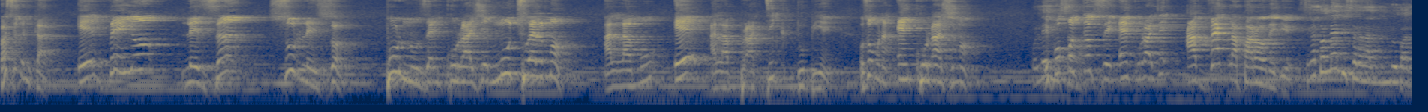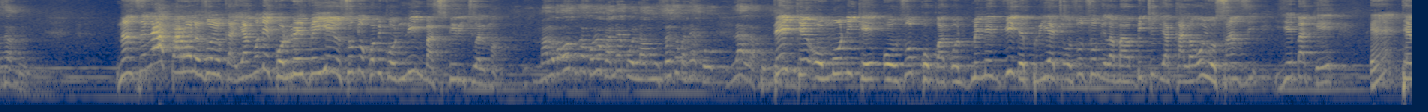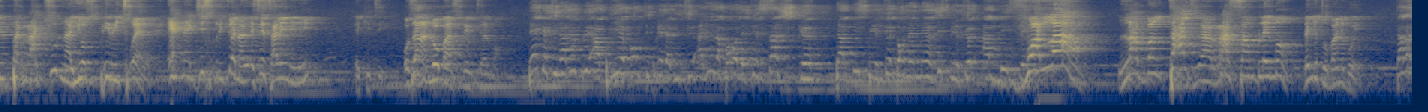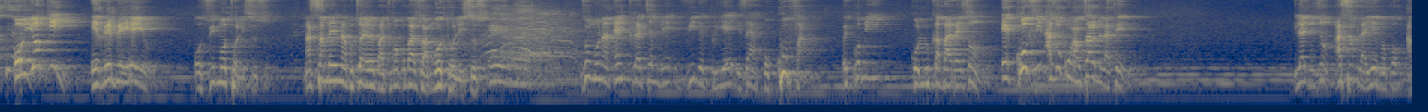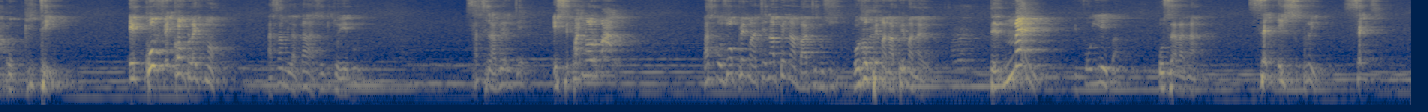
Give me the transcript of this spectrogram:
Verset 24. Et veillons les uns sur les autres pour nous encourager mutuellement à l'amour et à la pratique du bien. Un encouragement. Il faut qu'on tous se encourager avec la parole de Dieu. na nzela ya parole ozoyoka yango nde koreveille yo soki okomi konimba spirituellement dès que omoni ke ozokoka komene vie de prière te ozozongela bahabitude ya kala oyo osanzi yeba ke hein, température na yo spirituelle énergie spirituelle na yo esi esali nini? Ekiti. Oza na loba spirituellement. Dès que tu n'arrives plus à prier comme tu pries d'habitude, à lire la parole de Dieu, sache que ta vie spirituelle, ton énergie spirituelle a baissé. voilà l'avantage ya rassemblement. Ndenge tovandi boye oyoki yo. Ozwi moto lisusu. Nasambeli na butu ayo bato moko bazwa moto lisusu. Amen. ozomona un chrétien mais vie de prière eza ya kokufa ekomi koluka baraison ekufi azokoka kosalamela te il a des gens assemblea ye moko akoki te ekufi complètement. Assemblaka soki toyebi ça c'est la vérité et c'est pas normal. Parce que ozopema te na pe na bato mosusu ozopema na pema na yo. De même il faut ozala na cet esprit cet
